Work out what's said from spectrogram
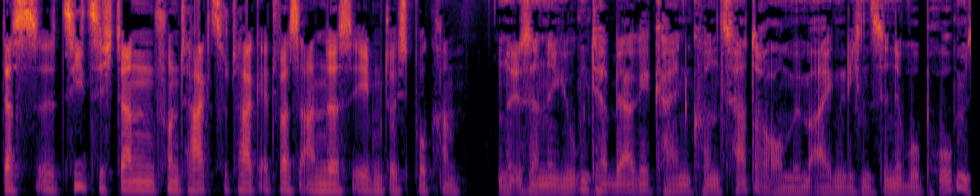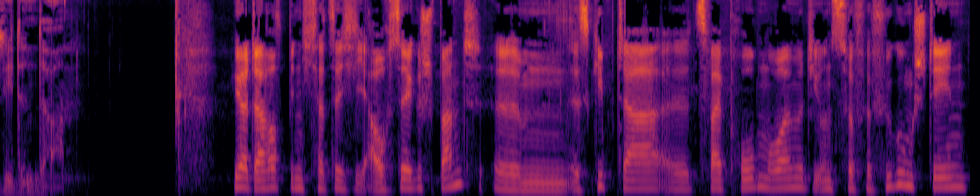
das äh, zieht sich dann von Tag zu Tag etwas anders eben durchs Programm. Ist eine Jugendherberge kein Konzertraum im eigentlichen Sinne? Wo proben Sie denn da? Ja, darauf bin ich tatsächlich auch sehr gespannt. Ähm, es gibt da äh, zwei Probenräume, die uns zur Verfügung stehen,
